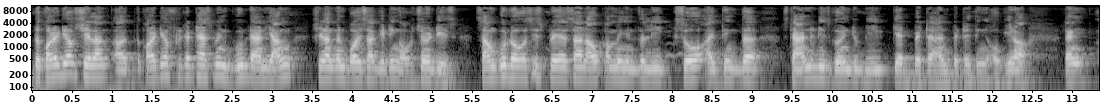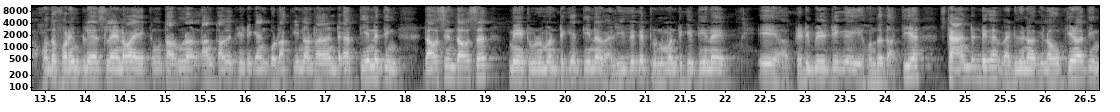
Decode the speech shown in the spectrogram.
the quality of Sri Lanka, uh, the quality of cricket has been good and young Sri Lankan boys are getting opportunities. Some good overseas players are now coming into the league, so I think the standard is going to be get better and better. I think okay now. දැන් හොඳ ෆොරින් ප්ලේයර්ස්ලා එනවා ඒකම තරුණ ලංකාවේ ක්‍රීඩකයන් ගොඩක් ඉන්නවා ටැලන්ට් එකක් තියෙන. ඉතින් දවසින් දවස මේ ටූර්නමන්ට් එකේ තියෙන වැලියු එක ටූර්නමන්ට් එකේ තියෙන ඒ ක්‍රෙඩිබිලිටි එක ඒ හොඳ ගතිය ස්ටෑන්ඩඩ් එක වැඩි වෙනවා කියලා ඔහු කියනවා. ඉතින්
